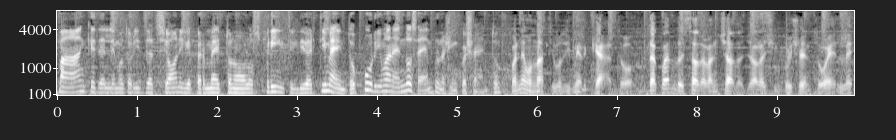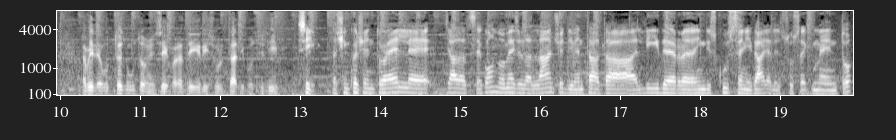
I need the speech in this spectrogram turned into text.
ma anche delle motorizzazioni che permettono lo sprint, il divertimento, pur rimanendo sempre una 500. Parliamo un attimo di mercato. Da quando è stata lanciata già la 500L avete ottenuto, mi sembra, dei risultati positivi? Sì, la 500L già dal secondo mese dal lancio è diventata leader indiscussa in Italia del suo segmento.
